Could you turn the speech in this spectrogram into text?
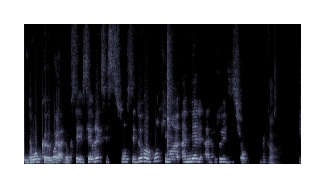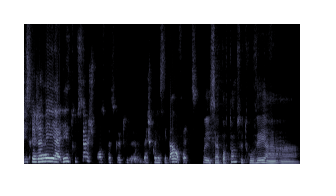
Donc euh, voilà, donc c'est vrai que ce sont ces deux rencontres qui m'ont amené à l'auto-édition. D'accord. J'y serais jamais allée toute seule, je pense, parce que tout, bah, je connaissais pas en fait. Oui, c'est important de se trouver un,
